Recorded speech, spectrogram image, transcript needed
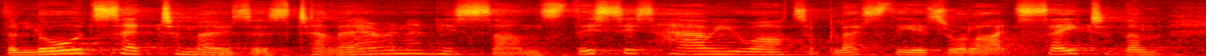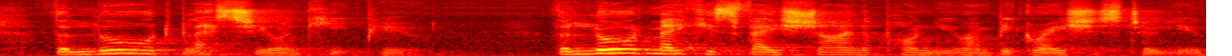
The Lord said to Moses, Tell Aaron and his sons, this is how you are to bless the Israelites. Say to them, The Lord bless you and keep you. The Lord make his face shine upon you and be gracious to you.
